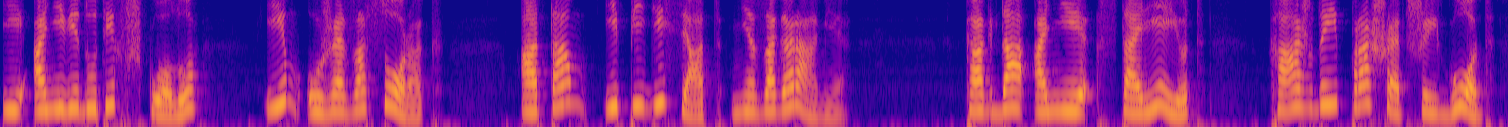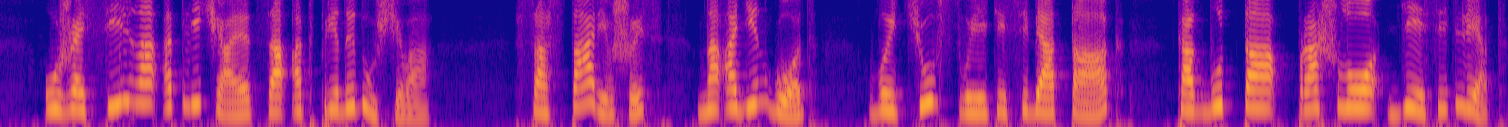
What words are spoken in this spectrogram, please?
и они ведут их в школу, им уже за 40, а там и 50 не за горами. Когда они стареют, каждый прошедший год уже сильно отличается от предыдущего. Состарившись на один год, вы чувствуете себя так, как будто прошло 10 лет.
